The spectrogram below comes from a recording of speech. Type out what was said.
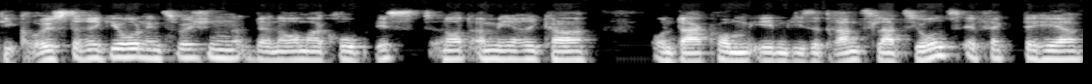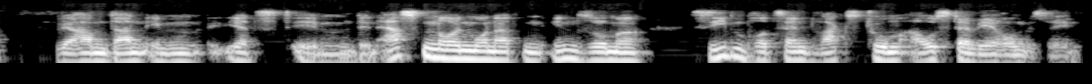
Die größte Region inzwischen der Norma Group ist Nordamerika. Und da kommen eben diese Translationseffekte her. Wir haben dann im, jetzt in den ersten neun Monaten in Summe sieben Prozent Wachstum aus der Währung gesehen.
